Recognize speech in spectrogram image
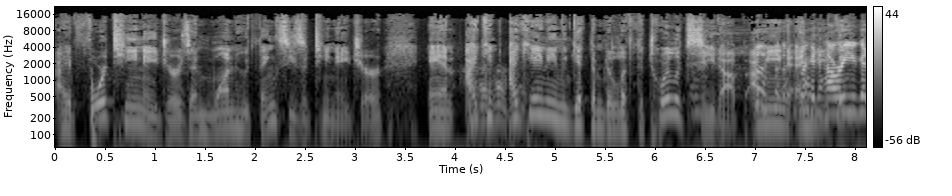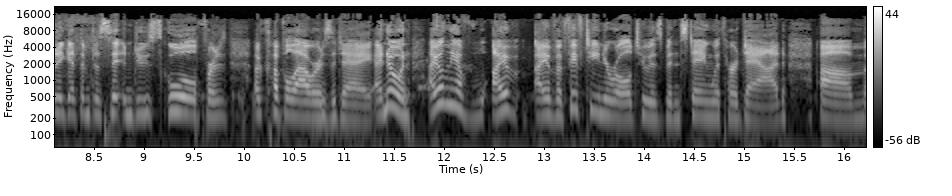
I have four teenagers, and one who thinks he's a teenager, and I can I can't even get them to lift the toilet seat up. I mean, right? How think, are you going to get them to sit and do school for a couple hours a day? I know, and I only have I have I have a 15 year old who has been staying with her dad, um,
